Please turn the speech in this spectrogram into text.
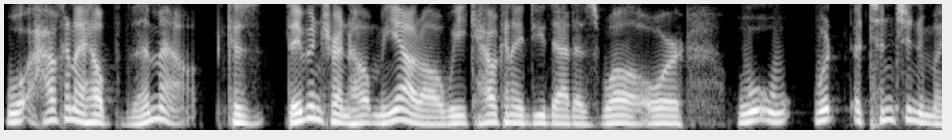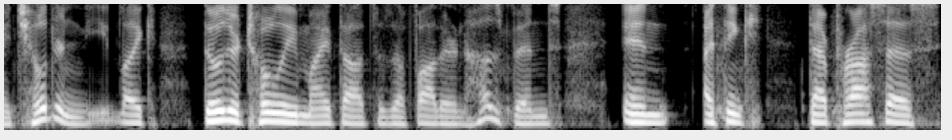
well, how can I help them out? Because they've been trying to help me out all week. How can I do that as well? Or w- what attention do my children need? Like, those are totally my thoughts as a father and husband. And I think that process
